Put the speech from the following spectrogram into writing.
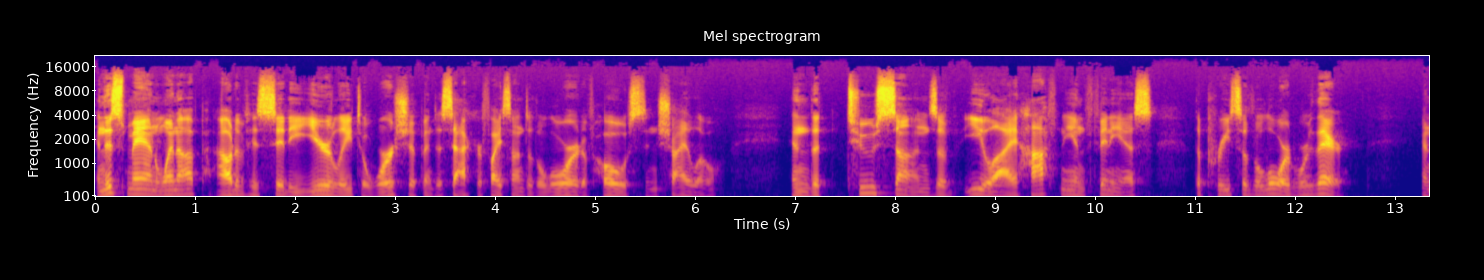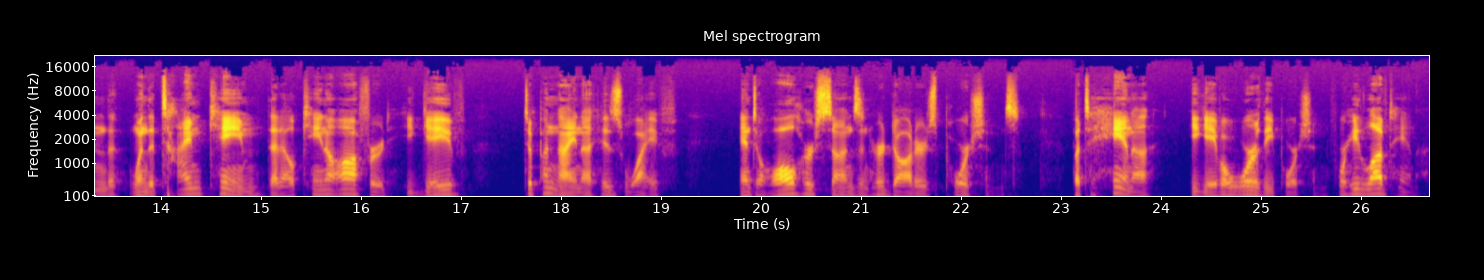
And this man went up out of his city yearly to worship and to sacrifice unto the Lord of hosts in Shiloh. And the two sons of Eli, Hophni and Phinehas, the priests of the Lord, were there. And when the time came that Elkanah offered, he gave to Peninnah his wife and to all her sons and her daughters portions. But to Hannah he gave a worthy portion, for he loved Hannah,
